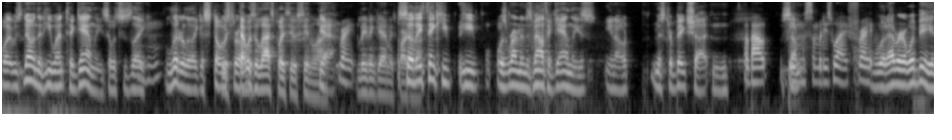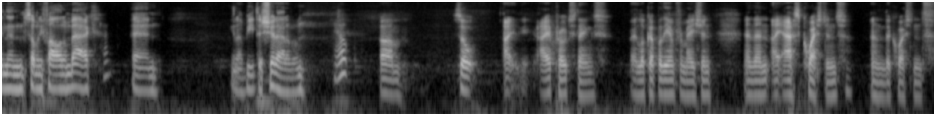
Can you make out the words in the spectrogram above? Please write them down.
Well, it was known that he went to Ganley, so it's just like Mhm. literally like a stone's Which- throw. that was the last place he was seen alive. yeah. right. leaving Ganley's parking So they lot. think he he was running his mouth at Ganley's, you know, Mr. Big Shot and About Some- being with somebody's wife, right? whatever it would be, and then somebody followed him back and you know beat the shit out of him. Yep. Um, so I I approach things. I look up the information, and then I ask questions. And the questions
